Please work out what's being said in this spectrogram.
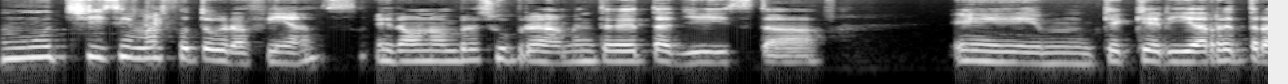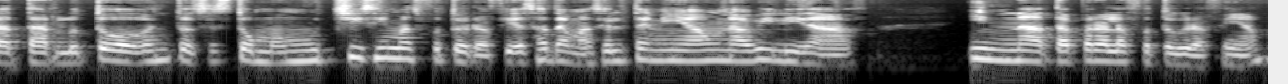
muchísimas fotografías, era un hombre supremamente detallista, em, que quería retratarlo todo, entonces tomó muchísimas fotografías, además él tenía una habilidad innata para la fotografía,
